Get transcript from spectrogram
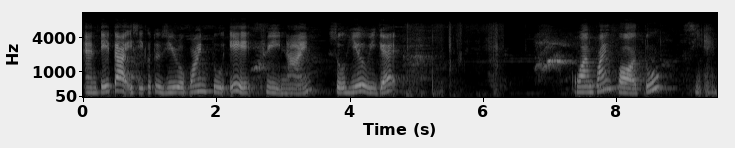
and theta is equal to 0 0.2839. So here we get 1.42 cm.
